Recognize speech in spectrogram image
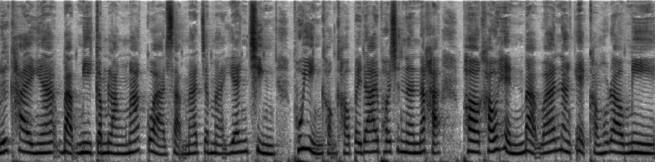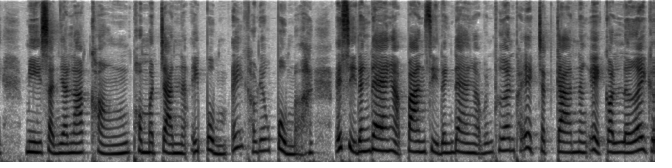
หรือใครเงี้ยแบบมีกำลังมากกว่า สามารถจะมาแย่งชิงผู้หญิงของเขาไปได้ เพราะฉะนั้นนะคะ พอเขาเห็นแบบว่านางเอกของเรามีมีสัญลักษณ์ของพรหมจันทร์อะไอ้ปุ่มเอ้ยเขาเรียกว่าปุ่มเหรอะไอ้สีแดงๆอะปานสีแดงๆอะเพื่อนๆพระเอกจัดการนางเอกก่อนเลยก็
